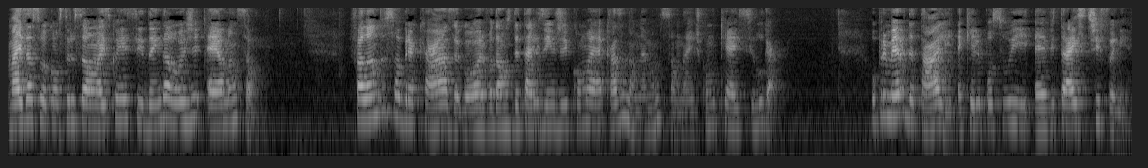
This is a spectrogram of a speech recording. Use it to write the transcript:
Mas a sua construção mais conhecida ainda hoje é a mansão. Falando sobre a casa agora, vou dar uns detalhezinhos de como é. Casa não, né? Mansão, né? De como que é esse lugar. O primeiro detalhe é que ele possui é, vitrais Tiffany.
